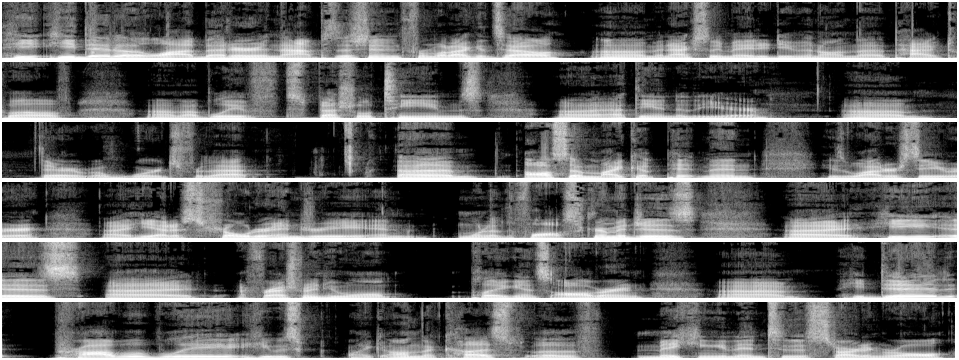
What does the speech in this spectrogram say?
he he did a lot better in that position from what I could tell, um, and actually made it even on the Pac-12. Um, I believe special teams uh, at the end of the year. Um, their awards for that. Um, also, Mycah Pittman, he's wide receiver. Uh, he had a shoulder injury in one of the fall scrimmages. Uh, he is uh, a freshman who won't play against Auburn. Um, he did probably he was like on the cusp of making it into the starting role.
